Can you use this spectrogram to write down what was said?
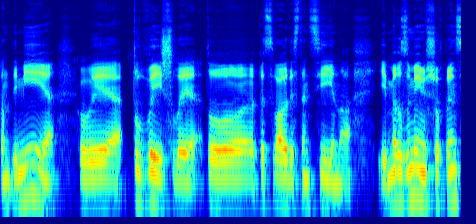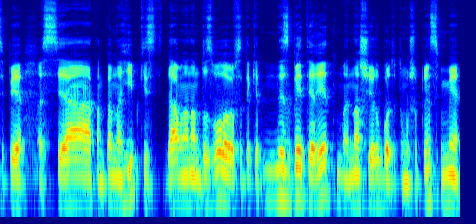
пандемії, коли то вийшли, то працювали дистанційно. І ми розуміємо, що в принципі ось ця там певна гібкість, да, вона нам дозволила все таки не збити ритм нашої роботи. Тому що в принципі ми,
